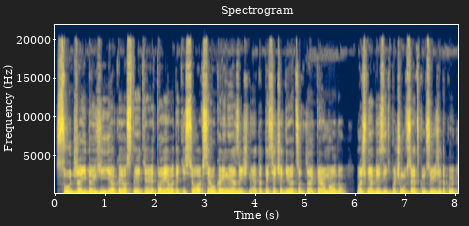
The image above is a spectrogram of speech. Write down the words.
Суджа и другие окрестные территории, вот эти села, все украиноязычные? Это в 1941 году. Можешь мне объяснить, почему в Советском Союзе такую,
